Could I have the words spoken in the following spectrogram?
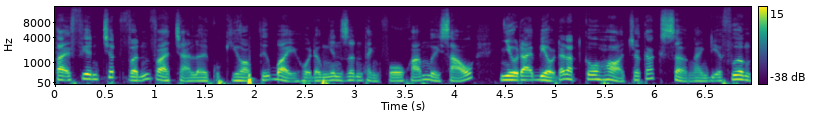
tại phiên chất vấn và trả lời của kỳ họp thứ 7 Hội đồng Nhân dân thành phố khóa 16, nhiều đại biểu đã đặt câu hỏi cho các sở ngành địa phương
